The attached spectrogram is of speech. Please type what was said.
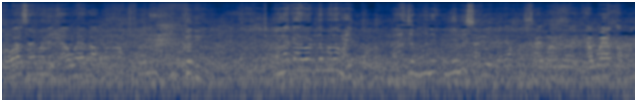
पवार साहेबांना ह्या वयात आपण दुःख दिलं त्यांना काय वाटलं मला माहीत नाही माझं मन एक नेहमीच सांगत अरे आपण साहेबांना ह्या वयात आपण?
